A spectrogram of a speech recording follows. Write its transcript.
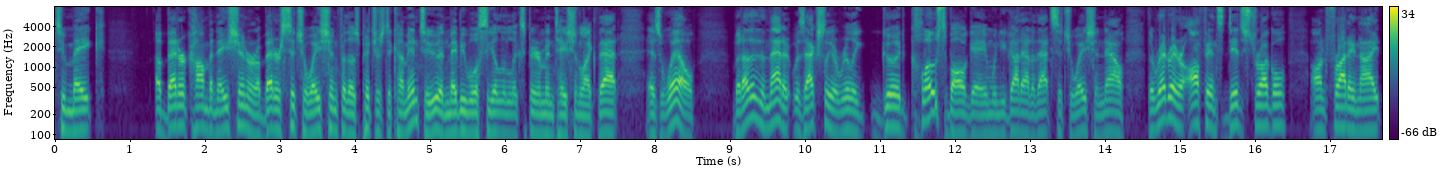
to make a better combination or a better situation for those pitchers to come into, and maybe we'll see a little experimentation like that as well. But other than that, it was actually a really good close ball game when you got out of that situation. Now, the Red Raider offense did struggle on Friday night.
